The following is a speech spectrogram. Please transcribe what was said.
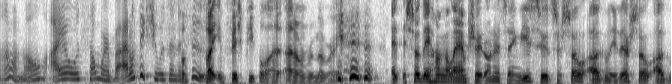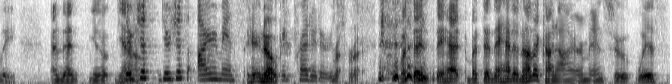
I don't know. Ayo was somewhere, but I don't think she was in a F- suit. fighting fish people. I, I don't remember. And so they hung a lampshade on it saying these suits are so ugly. They're so ugly. And then you know, yeah, They're just they're just Iron Man suits You that know- look like predators. right. but then they had, but then they had another kind of Iron Man suit with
